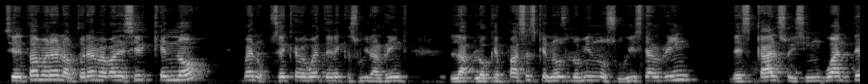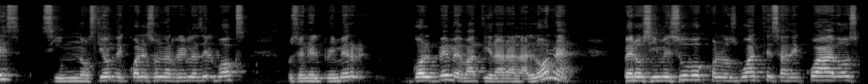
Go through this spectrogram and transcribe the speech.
Si de todas maneras la autoridad me va a decir que no, bueno, sé que me voy a tener que subir al ring. lo que pasa es que no es lo mismo subirse al ring descalzo y sin guantes, sin noción de cuáles son las reglas del box, pues en el primer golpe me va a tirar a la lona. Pero si me subo con los guantes adecuados,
